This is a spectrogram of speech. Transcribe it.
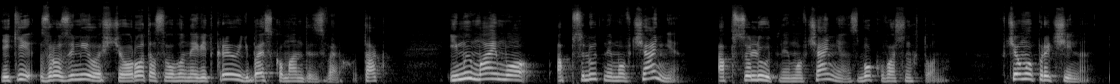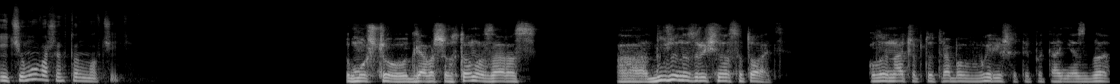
які зрозуміло, що рота свого не відкриють без команди зверху. Так? І ми маємо абсолютне мовчання, абсолютне мовчання з боку Вашингтона. В чому причина і чому Вашингтон мовчить? Тому що для Вашингтона зараз а, дуже незручна ситуація, коли, начебто, треба вирішити питання з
